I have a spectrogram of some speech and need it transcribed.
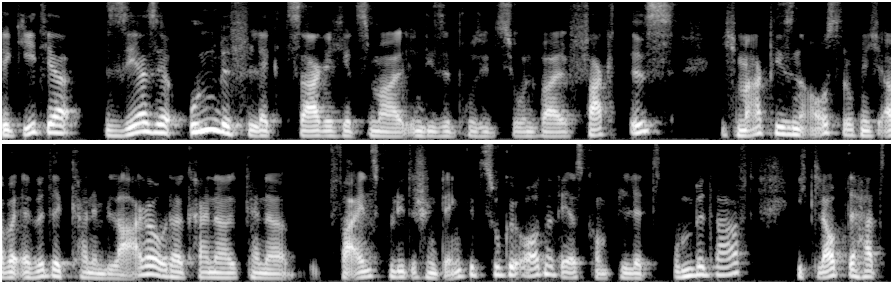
der geht ja sehr, sehr unbefleckt, sage ich jetzt mal, in diese Position, weil Fakt ist, ich mag diesen Ausdruck nicht, aber er wird ja keinem Lager oder keiner, keiner vereinspolitischen Denke zugeordnet. Er ist komplett unbedarft. Ich glaube, der hat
